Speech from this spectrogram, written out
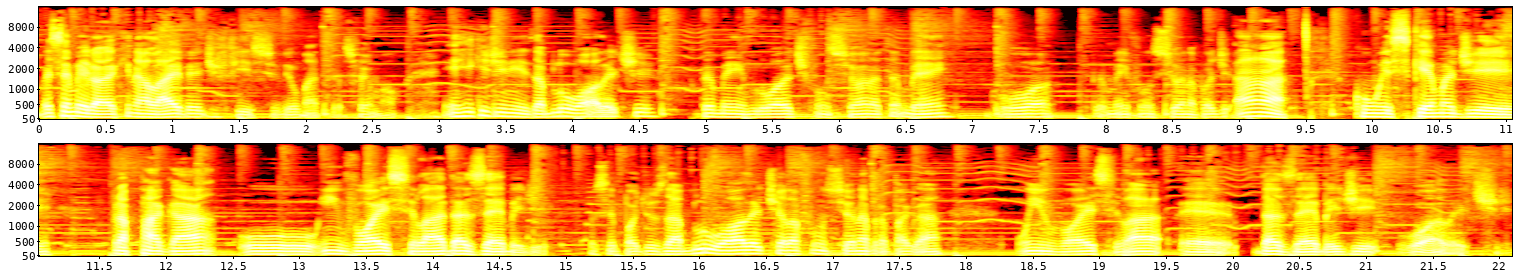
Vai ser melhor. Aqui na live é difícil, viu, Matheus? Foi mal. Henrique Diniz, a Blue Wallet também. Blue Wallet funciona também. Boa, também funciona. Pode. Ah, com o esquema de para pagar o invoice lá da Zebed. Você pode usar a Blue Wallet, ela funciona para pagar o invoice lá é, da Zebed Wallet.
